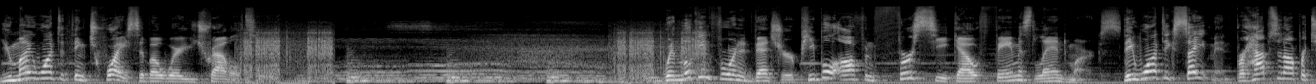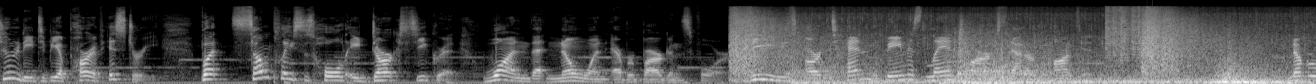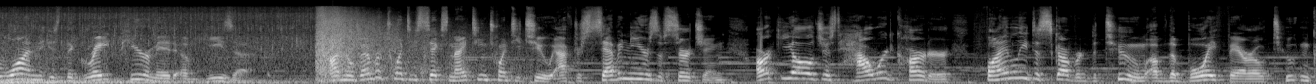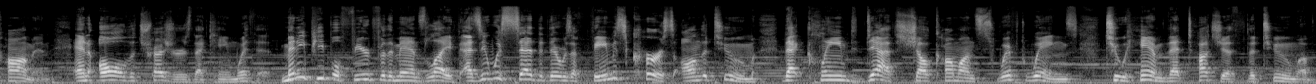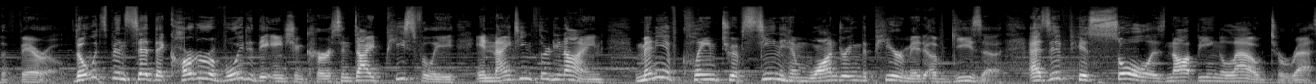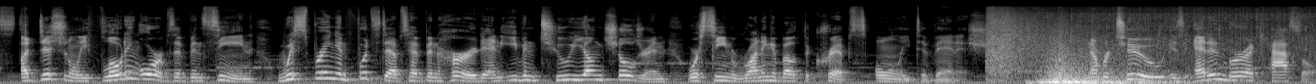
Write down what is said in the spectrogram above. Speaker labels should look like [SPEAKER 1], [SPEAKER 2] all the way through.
[SPEAKER 1] you might want to think twice about where you travel to. When looking for an adventure, people often first seek out famous landmarks. They want excitement, perhaps an opportunity to be a part of history. But some places hold a dark secret, one that no one ever bargains for. These are 10 famous landmarks that are haunted. Number 1 is the Great Pyramid of Giza. On November 26, 1922, after seven years of searching, archaeologist Howard Carter finally discovered the tomb of the boy pharaoh Tutankhamun and all the treasures that came with it. Many people feared for the man's life as it was said that there was a famous curse on the tomb that claimed death shall come on swift wings to him that toucheth the tomb of the pharaoh. Though it's been said that Carter avoided the ancient curse and died peacefully in 1939, many have claimed to have seen him wandering the pyramid of Giza, as if his soul is not being allowed to rest. Additionally, floating orbs have been seen, whispering and footsteps have been heard, and even two young children were seen running about the crypts only to vanish. Number two is Edinburgh Castle.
